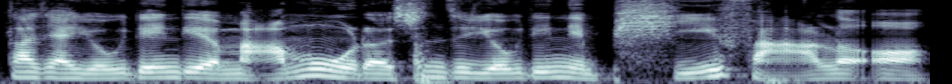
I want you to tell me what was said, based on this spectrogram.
大家有一点点麻木了，甚至有一点点疲乏了哦。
